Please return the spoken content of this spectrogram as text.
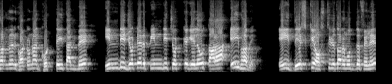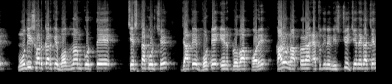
ধরনের ঘটনা ঘটতেই থাকবে। ইন্ডি জোটের পিন্ডি চটকে গেলেও তারা এইভাবে এই দেশকে অস্থিরতার মধ্যে ফেলে মোদী সরকারকে বদনাম করতে চেষ্টা করছে, যাতে ভোটে এর প্রভাব পড়ে। কারণ আপনারা এতদিনে নিশ্চয়ই জেনে গেছেন,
